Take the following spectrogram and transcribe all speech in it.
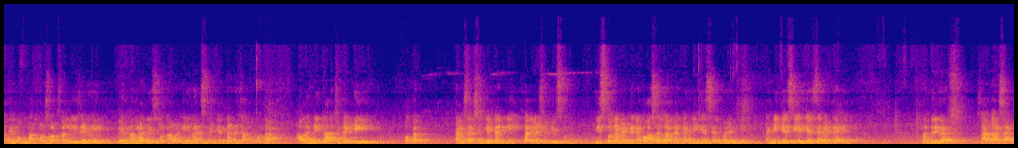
అదేమో పదకొండు సంవత్సరాలు లేదండి మేము మళ్ళీ తీసుకున్నామండి ఎనాన్స్మెంట్ ఎంతనే చెప్పకుండా అవన్నీ దాచిపెట్టి ఒక కన్స్ట్రక్షన్ చేయడానికి పర్మిషన్ తీసుకున్నాం. తీసుకున్న వెంటనే వాసు గారు దాన్ని కండింగ్ చేశారు ఇమీడియట్లీ కండింగ్ చేసి ఏం చేశారంటే మంత్రి గారు సహకార శాఖ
